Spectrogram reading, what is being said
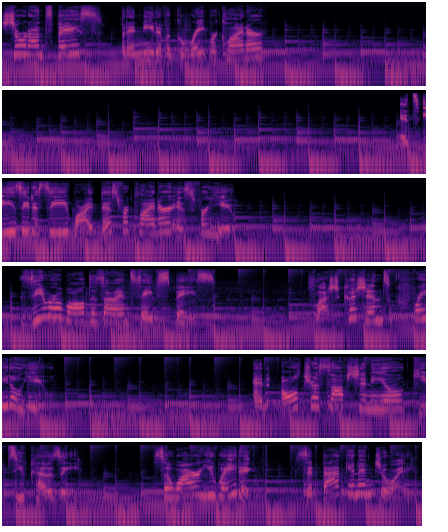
Short on space, but in need of a great recliner? It's easy to see why this recliner is for you. Zero wall design saves space. Plush cushions cradle you. An ultra soft chenille keeps you cozy. So why are you waiting? Sit back and enjoy.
